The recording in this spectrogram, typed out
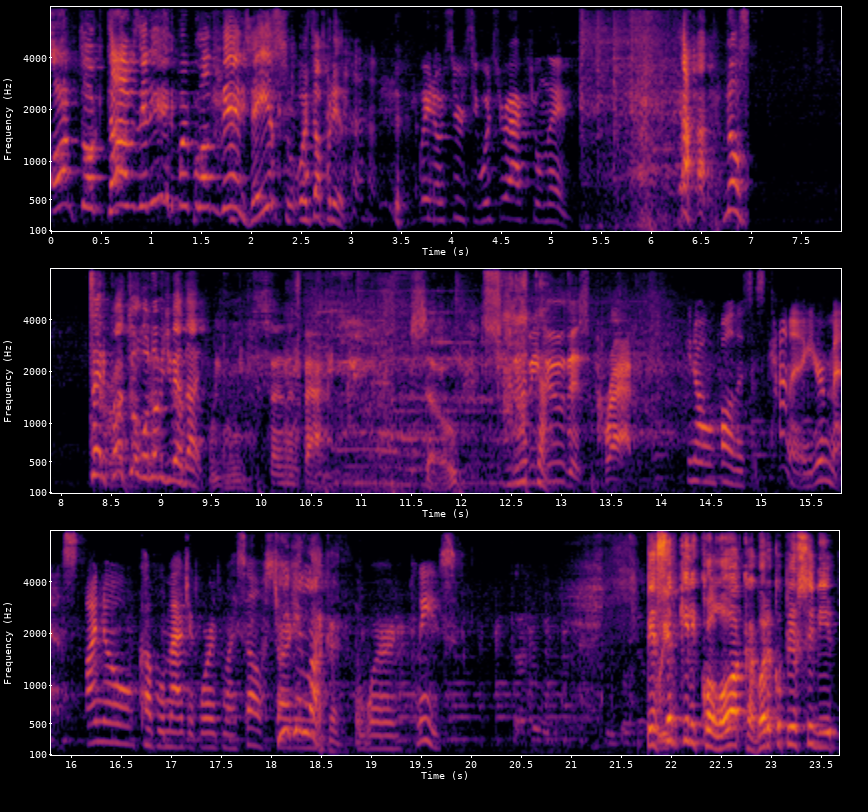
Otto Octavius, ele, ele foi pro lado deles, é isso? Ou ele tá preso? Wait, no, seriously, what's your actual name? Não. Sério, qual é o teu nome de verdade? We need to send them back. So, Scooby-Doo this crap. You know, all this is kind of your mess. I know a couple of magic words myself, Quem é starting lá, with cara? the word please. Percebe que ele coloca, agora que eu percebi,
